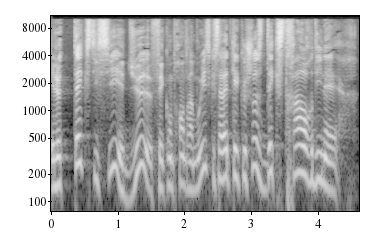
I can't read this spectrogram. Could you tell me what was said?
Et le texte ici, et Dieu fait comprendre à Moïse que ça va être quelque chose d'extraordinaire.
